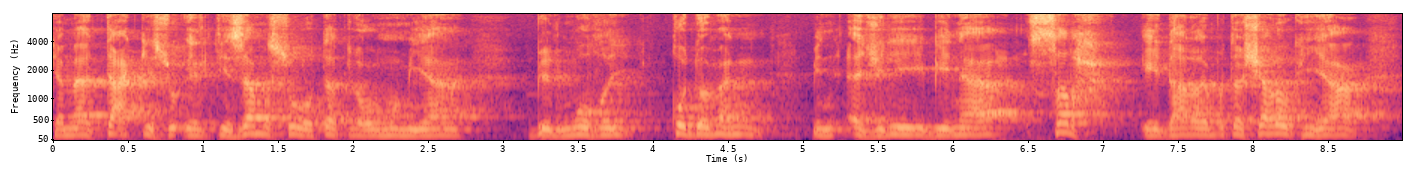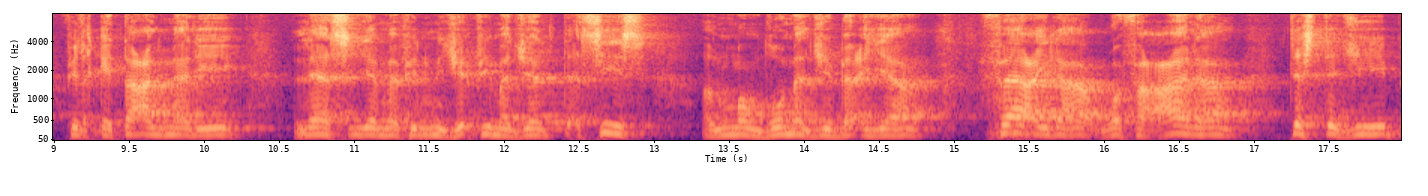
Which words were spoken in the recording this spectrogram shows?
كما تعكس التزام السلطات العمومية بالمضي قدما من أجل بناء صرح إدارة متشاركية في القطاع المالي لا سيما في مجال تأسيس المنظومة الجبائية فاعلة وفعالة تستجيب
